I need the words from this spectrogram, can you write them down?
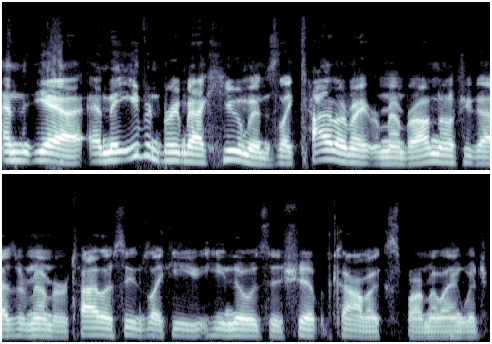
and yeah, and they even bring back humans. Like Tyler might remember. I don't know if you guys remember. Tyler seems like he he knows his shit with comics. Pardon my language.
